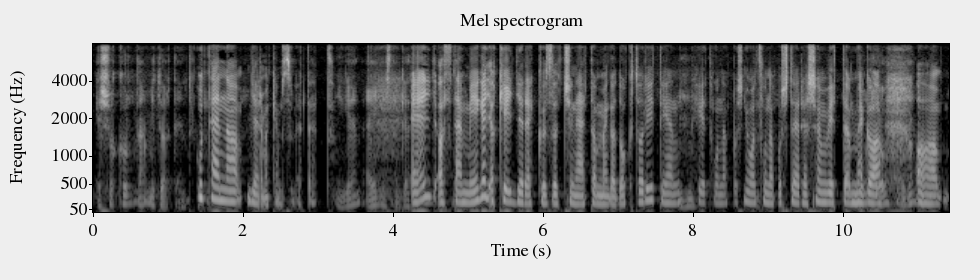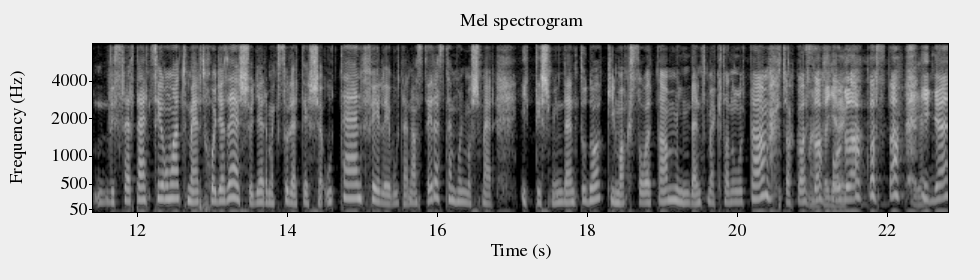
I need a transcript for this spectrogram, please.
És akkor utána mi történt? Utána gyermekem született. Igen, egy, aztán kettő. Egy, aztán még egy. A két gyerek között csináltam meg a doktorit, ilyen uh-huh. 7 hónapos, 8 hónapos terhesen védtem meg a, a diszertációmat, mert hogy az első gyermek születése után, fél év után azt éreztem, hogy most már itt is mindent tudok, kimaxoltam, mindent megtanultam, csak azzal foglalkoztam. Igen. Igen.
